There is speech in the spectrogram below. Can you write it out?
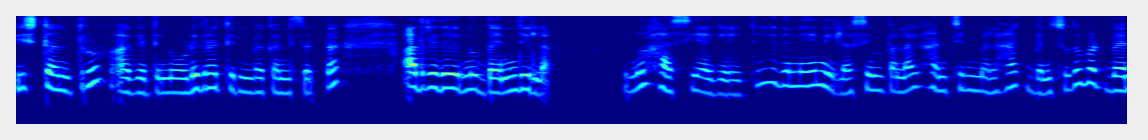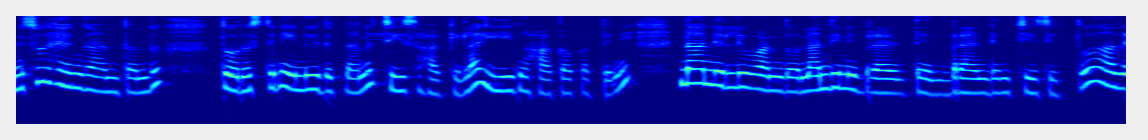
ಇಷ್ಟಂತರೂ ಆಗೈತಿ. ನೋಡಿದ್ರೆ ತಿನ್ಬೇಕು ಅನ್ಸುತ್ತೆ ಆದರೆ ಇದು ಇನ್ನೂ ಬೆಂದಿಲ್ಲ. ಇನ್ನೂ ಹಸಿಯಾಗಿ ಐತಿ. ಇದನ್ನೇನಿಲ್ಲ ಸಿಂಪಲಾಗಿ ಹಂಚಿನ ಮೇಲೆ ಹಾಕಿ ಬೆನ್ಸೋದು. ಬಟ್ ಬೆನ್ಸೋದು ಹೆಂಗೆ ಅಂತಂದು ತೋರಿಸ್ತೀನಿ. ಇನ್ನೂ ಇದಕ್ಕೆ ನಾನು ಚೀಸ್ ಹಾಕಿಲ್ಲ. ಈಗ ಹಾಕೋಕತ್ತೀನಿ ನಾನಿಲ್ಲಿ ಒಂದು ನಂದಿನಿ ಬ್ರ್ಯಾಂಡ್, ಬ್ರ್ಯಾಂಡಿನ ಚೀಸ್ ಇತ್ತು. ಅದು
